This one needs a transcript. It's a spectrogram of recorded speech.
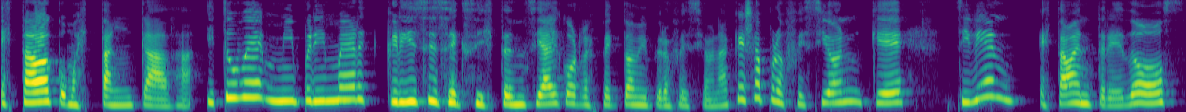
estaba como estancada y tuve mi primer crisis existencial con respecto a mi profesión. Aquella profesión que, si bien estaba entre dos,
